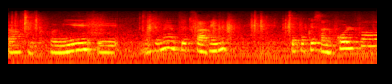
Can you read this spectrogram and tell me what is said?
par le premier et je mets un peu de farine c'est pour que ça ne colle pas.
